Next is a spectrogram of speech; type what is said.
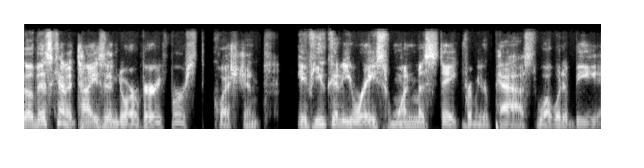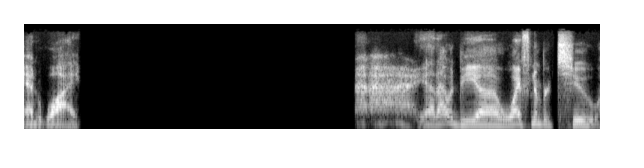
So this kind of ties into our very first question. If you could erase one mistake from your past, what would it be and why? yeah, that would be uh wife number two.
